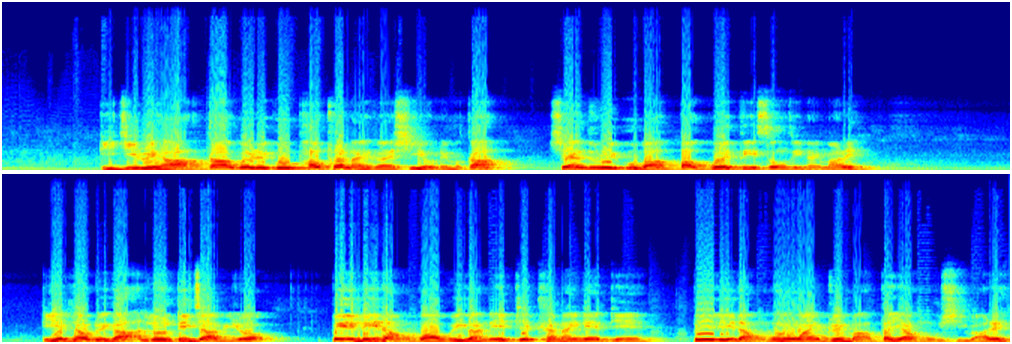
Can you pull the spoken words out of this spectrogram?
။ဒီကြီးတွေဟာအကာအကွယ်တွေကိုဖောက်ထွက်နိုင်စွမ်းရှိုံနဲ့မက ရန်သူတွေကိုပါပောက်ကွဲတည်ဆုံးစေနိုင်ပါတယ်။ဒီအဖြောက်တွေကအလွန်တိကျပြီးတော့ပေ4000အကွာဝေးကနေပြစ်ခတ်နိုင်တဲ့အပြင်ပေ4000ဝင်းဝိုင်းအတွင်းမှာတက်ရောက်မှုရှိပါတယ်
